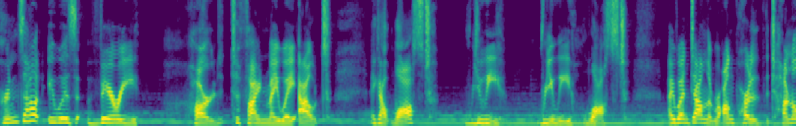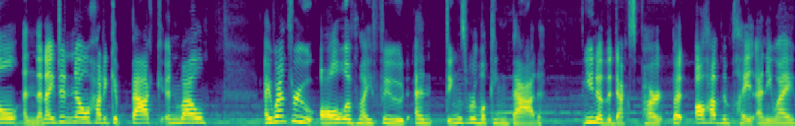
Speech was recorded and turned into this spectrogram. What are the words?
Turns out it was very hard to find my way out. I got lost, really, really lost. I went down the wrong part of the tunnel, and then I didn't know how to get back, and well, I went through all of my food, and things were looking bad. You know the next part, but I'll have them play it anyway.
